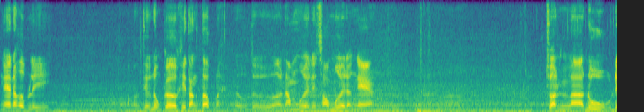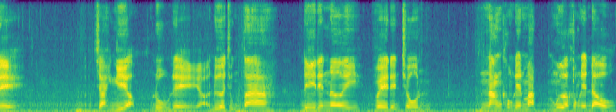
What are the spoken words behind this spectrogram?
Nghe nó hợp lý. Ờ, tiếng động cơ khi tăng tốc này, từ 50 đến 60 đã nghe. Chuẩn là đủ để trải nghiệm, đủ để ờ, đưa chúng ta đi đến nơi, về đến chốn nắng không đến mặt, mưa không đến đầu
